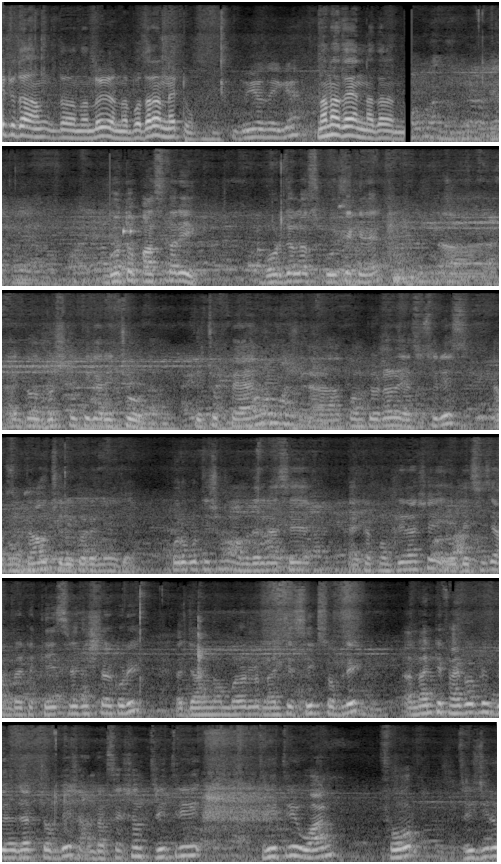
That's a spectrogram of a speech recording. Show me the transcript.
একটু দাঁড়ান দাঁড়ান লই না দাঁড়ান না একটু। না না দেন না দাঁড়ান। গত পাঁচ তারিখ বরজলা স্কুল থেকে একদল দুষ্কৃতিকারী চোর কিছু প্যান কম্পিউটার অ্যাসেসরিজ এবং দাও চুরি করে নিয়ে যায়। পরবর্তী সময় আমাদের কাছে একটা কমপ্লেন আসে এই বেসিসে আমরা একটা কেস রেজিস্টার করি যার নম্বর হলো ninety six oblique ninety five oblique দুই হাজার চব্বিশ under section three three three three one four three zero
